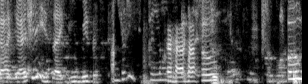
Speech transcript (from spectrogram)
are, you actually is like you with somebody is quite long. Oh,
